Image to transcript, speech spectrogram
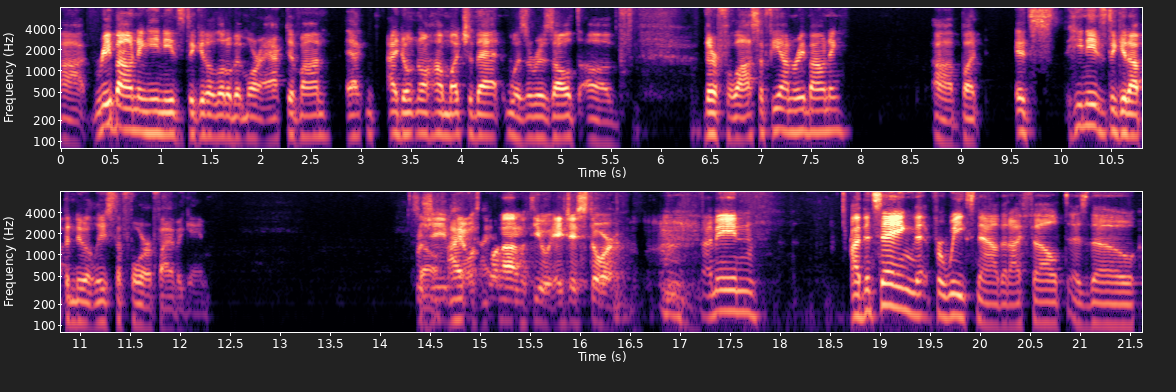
Uh, rebounding, he needs to get a little bit more active on. I don't know how much of that was a result of their philosophy on rebounding, uh, but it's he needs to get up and do at least a four or five a game. So Rajiv, I, what's I, going on with you, AJ Storr? I mean, I've been saying that for weeks now that I felt as though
